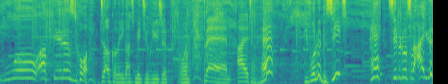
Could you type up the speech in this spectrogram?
Wow, ab geht es. Oh, da kommen die ganzen Meteoriten. Und bam. Alter, hä? Wie wurden wir besiegt? Hä? Sind wir unsere eigenen...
